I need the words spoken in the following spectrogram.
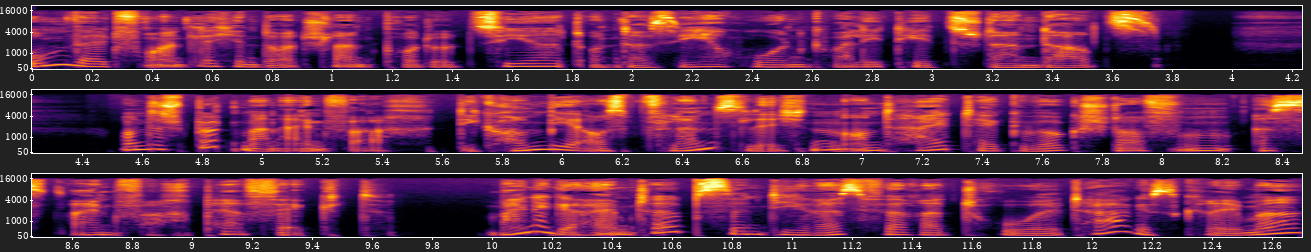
umweltfreundlich in Deutschland produziert unter sehr hohen Qualitätsstandards. Und das spürt man einfach. Die Kombi aus pflanzlichen und Hightech-Wirkstoffen ist einfach perfekt. Meine Geheimtipps sind die Resveratrol Tagescreme,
